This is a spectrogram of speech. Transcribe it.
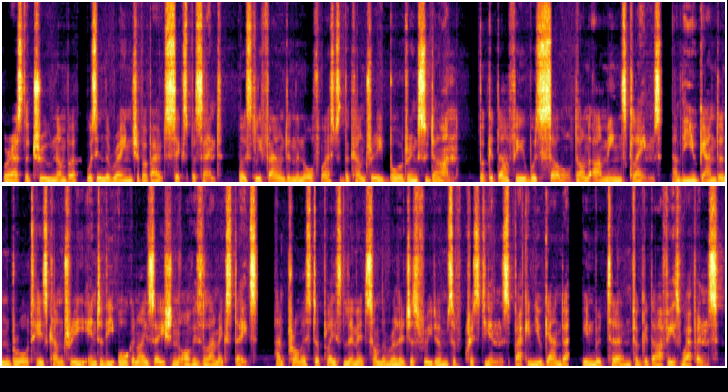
whereas the true number was in the range of about 6%, mostly found in the northwest of the country bordering Sudan. But Gaddafi was sold on Amin's claims, and the Ugandan brought his country into the Organization of Islamic States and promised to place limits on the religious freedoms of Christians back in Uganda in return for Gaddafi's weapons.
